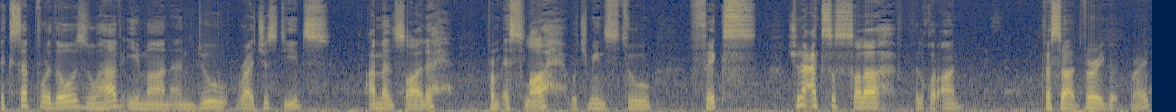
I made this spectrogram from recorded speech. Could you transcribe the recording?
except for those who have iman and do righteous deeds عمل صالح from إصلاح which means to fix شنو عكس الصلاح في القرآن فساد very good right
